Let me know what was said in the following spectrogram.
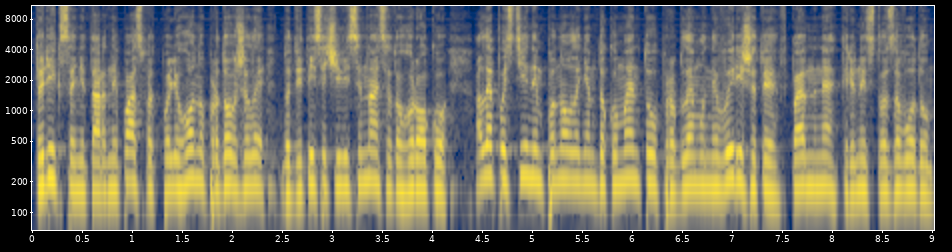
Торік санітарний паспорт полігону продовжили до 2018 року, але постійним поновленням документу проблему не вирішити, впевнене керівництво заводу.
